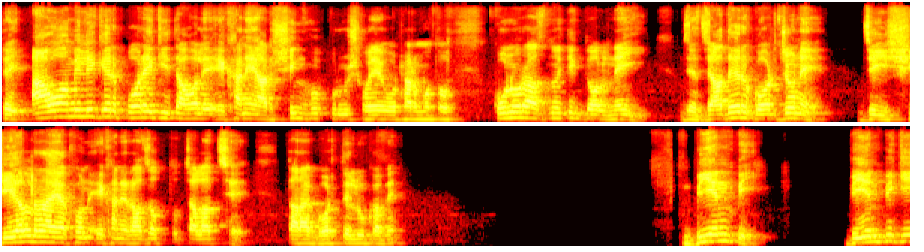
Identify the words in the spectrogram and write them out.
তাই আওয়ামী লীগের পরে কি তাহলে এখানে আর সিংহ পুরুষ হয়ে ওঠার মতো কোনো রাজনৈতিক দল নেই? যে যাদের গর্জনে যেই শিয়ালরা এখন এখানে রাজত্ব চালাচ্ছে, তারা গর্তে লুকাবে? বিএনপি বিএনপি কি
